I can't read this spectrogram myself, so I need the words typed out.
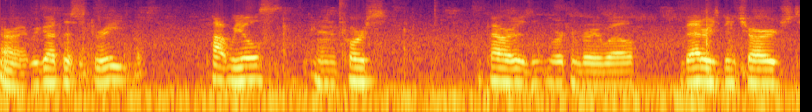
All right, we got this great Hot Wheels, and of course, the power isn't working very well. The battery's been charged.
